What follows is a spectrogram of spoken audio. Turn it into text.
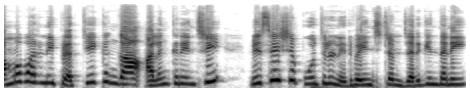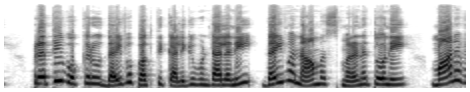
అమ్మవారిని ప్రత్యేకంగా అలంకరించి విశేష పూజలు నిర్వహించటం జరిగిందని ప్రతి ఒక్కరూ దైవ భక్తి కలిగి ఉండాలని దైవ నామ స్మరణతోనే మానవ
